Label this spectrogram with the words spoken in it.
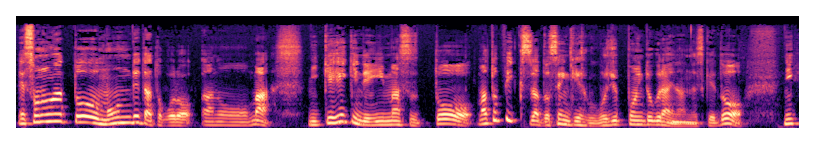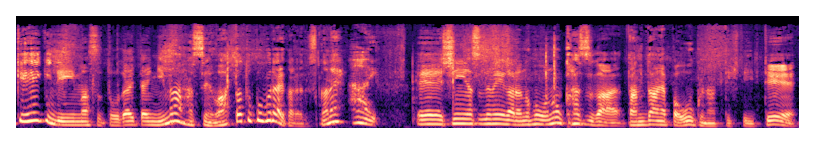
で、その後、揉んでたところ、あの、まあ、日経平均で言いますと、まあ、トピックスだと1950ポイントぐらいなんですけど、日経平均で言いますと、だいたい2万8000割ったとこぐらいからですかね。はい。えー、新安銘柄の方の数がだんだんやっぱ多くなってきていて、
